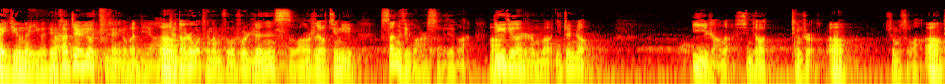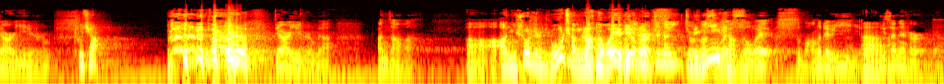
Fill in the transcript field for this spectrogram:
北京的一个地儿。你看这个又出现一个问题啊！嗯这当时我听他们说，说人死亡是要经历三个阶段还是四个阶段？啊第一个阶段是什么呢？你真正意义上的心跳停止了，嗯，宣布死亡。嗯第二意义是什么？出窍。第二意义是什么呀？安葬完。哦哦哦哦，你说是流程上的，我以为不是不是真正就是说所谓所。谓死亡的这个意义。嗯第三件事是什么呀？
